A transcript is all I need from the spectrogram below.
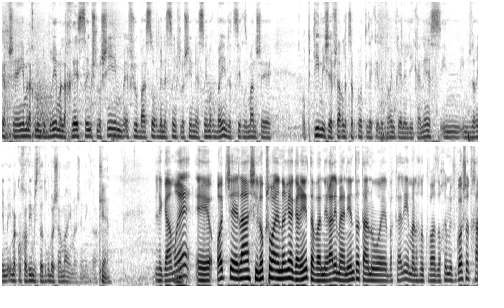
כך שאם אנחנו מדברים על אחרי 2030, איפשהו בעשור בין 2030 ל-2040, זה ציר זמן ש... אופטימי שאפשר לצפות לדברים כאלה להיכנס, אם, אם, דברים, אם הכוכבים יסתדרו בשמיים, מה שנקרא. כן. לגמרי. אה, עוד שאלה שהיא לא קשורה לאנרגיה גרעינית, אבל נראה לי מעניינת אותנו אה, בכללי, אם אנחנו כבר זוכים לפגוש אותך,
